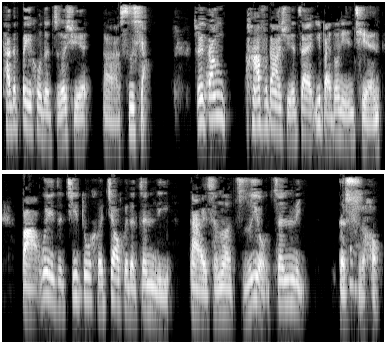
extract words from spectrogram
它的背后的哲学啊思想。所以，当哈佛大学在一百多年前。把为着基督和教会的真理改成了只有真理的时候，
